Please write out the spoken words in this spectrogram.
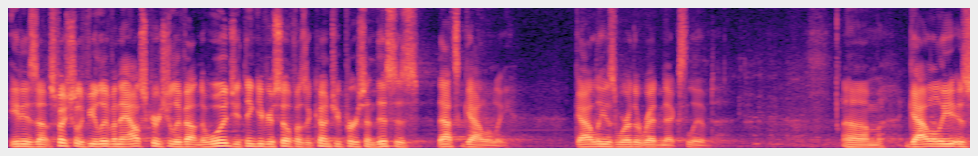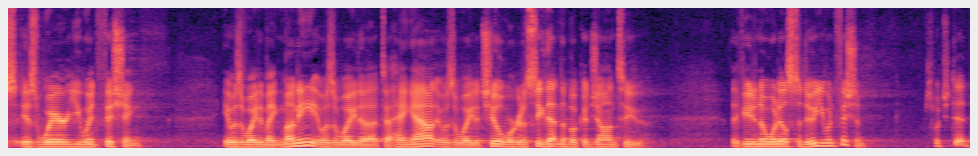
it is, uh, especially if you live in the outskirts, you live out in the woods, you think of yourself as a country person, this is, that's Galilee. Galilee is where the rednecks lived. Um, Galilee is, is where you went fishing. It was a way to make money, it was a way to, to hang out, it was a way to chill. We're going to see that in the book of John, too. If you didn't know what else to do, you went fishing. That's what you did.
